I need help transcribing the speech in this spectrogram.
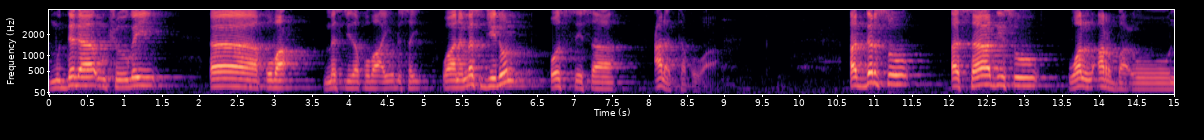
muddadaa uu joogay masjida quba waana masjidun usisa cala taqwa. Addarsu asaadisu wاlarbacuun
